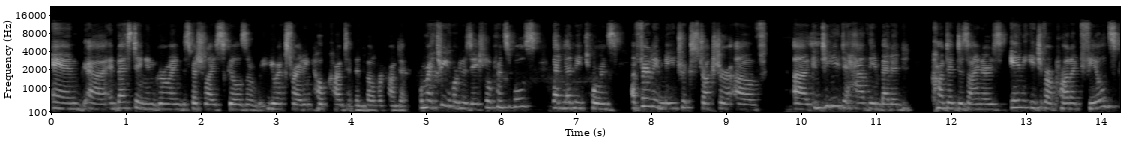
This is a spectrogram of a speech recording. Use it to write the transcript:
and uh, investing and growing the specialized skills of UX writing, help content, and developer content were my three organizational principles that led me towards a fairly matrix structure of uh, continue to have the embedded content designers in each of our product fields,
